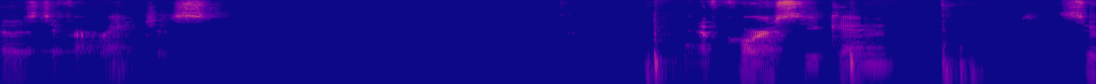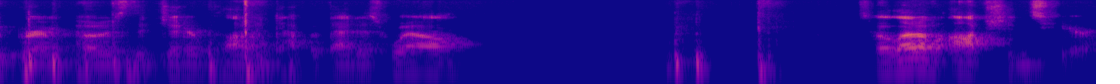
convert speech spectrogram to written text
those different ranges. And of course, you can superimpose the jitter plot on top of that as well. So a lot of options here.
